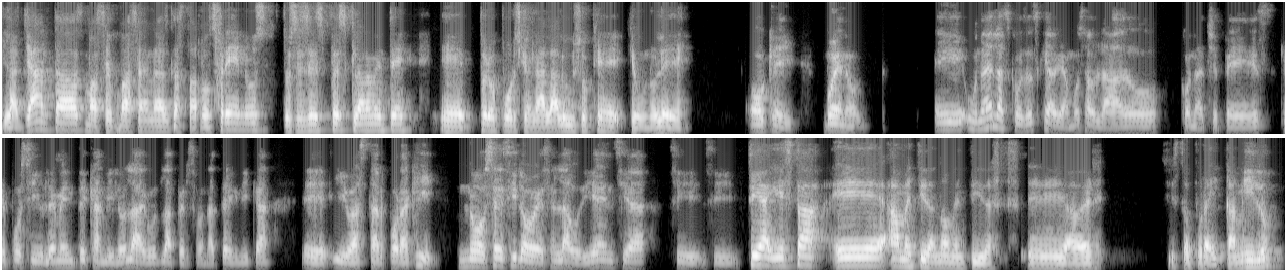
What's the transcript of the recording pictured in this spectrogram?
las llantas, más se van a desgastar los frenos, entonces es pues claramente proporcional al uso que, que, uno le dé. Ok, bueno, una de las cosas que habíamos hablado con HP es que posiblemente Camilo Lagos, la persona técnica, iba a estar por aquí. No sé si lo ves en la audiencia, Sí, sí. Sí, ahí está. Eh, ah, mentiras, no, mentiras. Eh, a ver si está por ahí. Camilo.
